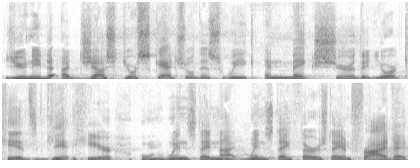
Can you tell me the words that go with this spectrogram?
you need to adjust your schedule this week and make sure that your kids get here on Wednesday night, Wednesday, Thursday, and Friday,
